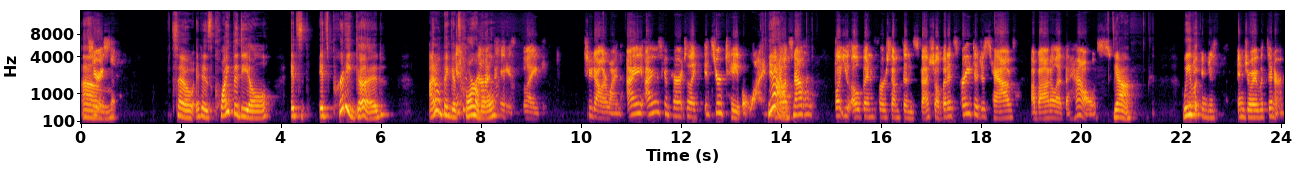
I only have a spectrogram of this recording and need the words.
Um, Seriously. So it is quite the deal. It's it's pretty good. I don't think it's horrible. like two dollar wine. I I always compare it to like it's your table wine. Yeah, you know, it's not like what you open for something special, but it's great to just have a bottle at the house. Yeah, we can just enjoy with dinner.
